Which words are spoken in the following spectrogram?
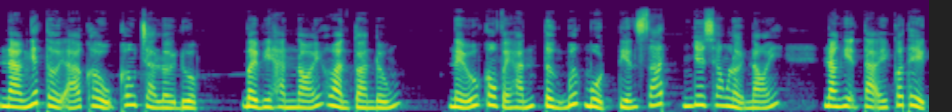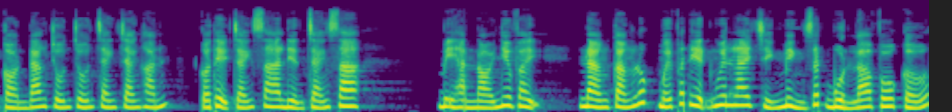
Nàng nhất thời á khẩu không trả lời được, bởi vì hắn nói hoàn toàn đúng. Nếu không phải hắn từng bước một tiến sát như trong lời nói, nàng hiện tại có thể còn đang trốn trốn tránh tránh hắn, có thể tránh xa liền tránh xa. Bị hắn nói như vậy, nàng càng lúc mới phát hiện nguyên lai chính mình rất buồn lo vô cớ.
